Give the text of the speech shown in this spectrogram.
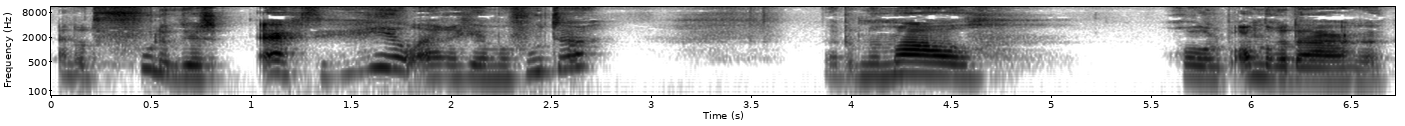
En dat voel ik dus echt heel erg in mijn voeten. Dat heb ik normaal gewoon op andere dagen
